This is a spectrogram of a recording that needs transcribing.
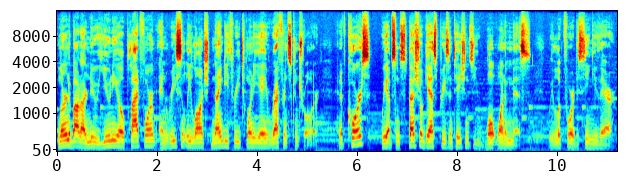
Learn about our new Unio platform and recently launched 9320A reference controller. And of course, we have some special guest presentations you won't want to miss. We look forward to seeing you there.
